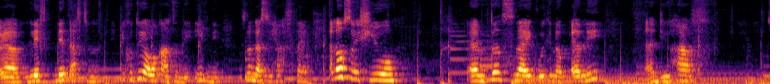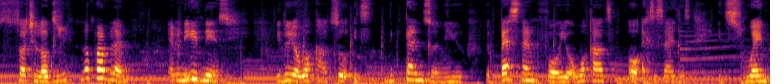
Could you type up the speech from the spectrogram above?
um, late late afternoon could do your workout in the evening as long as you have time and also if you um, don't like waking up early and you have such luxury no problem and in the evenings you do your workout so it depends on you. The best time for your workouts or exercises it's when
